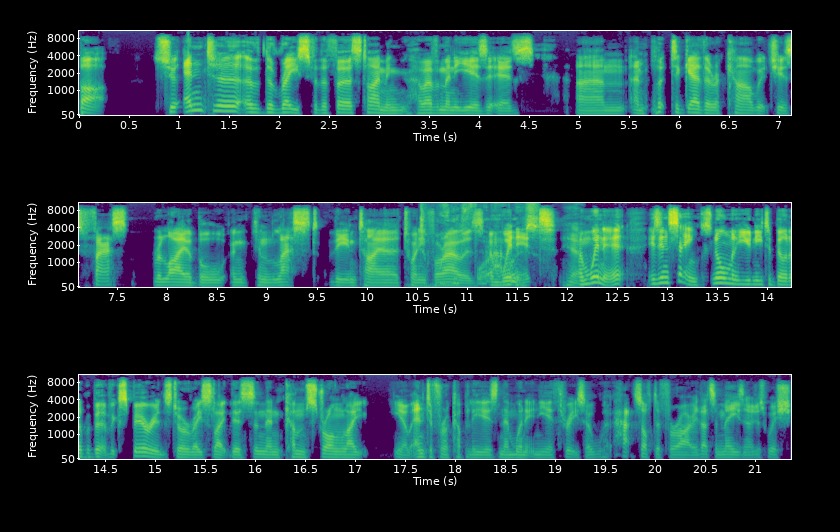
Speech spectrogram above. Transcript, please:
but to enter the race for the first time in however many years it is, um, and put together a car which is fast, reliable, and can last the entire 24, hours 24 and win it Yeah. and win it is insane. Because normally you need to build up a bit of experience to a race like this and then come strong, like you know, enter for a couple of years and then win it in year three. So hats off to Ferrari. That's amazing. I just wish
